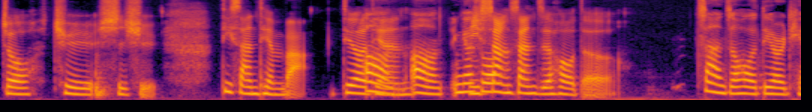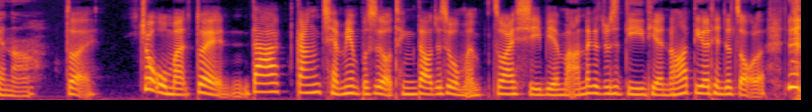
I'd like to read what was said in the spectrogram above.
就去市区？第三天吧，第二天，嗯嗯，应该说你上山之后的，上山之后的第二天啊。对。就我们对大家刚前面不是有听到，就是我们坐在西边嘛，那个就是第一天，然后第二天就走了，就 是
